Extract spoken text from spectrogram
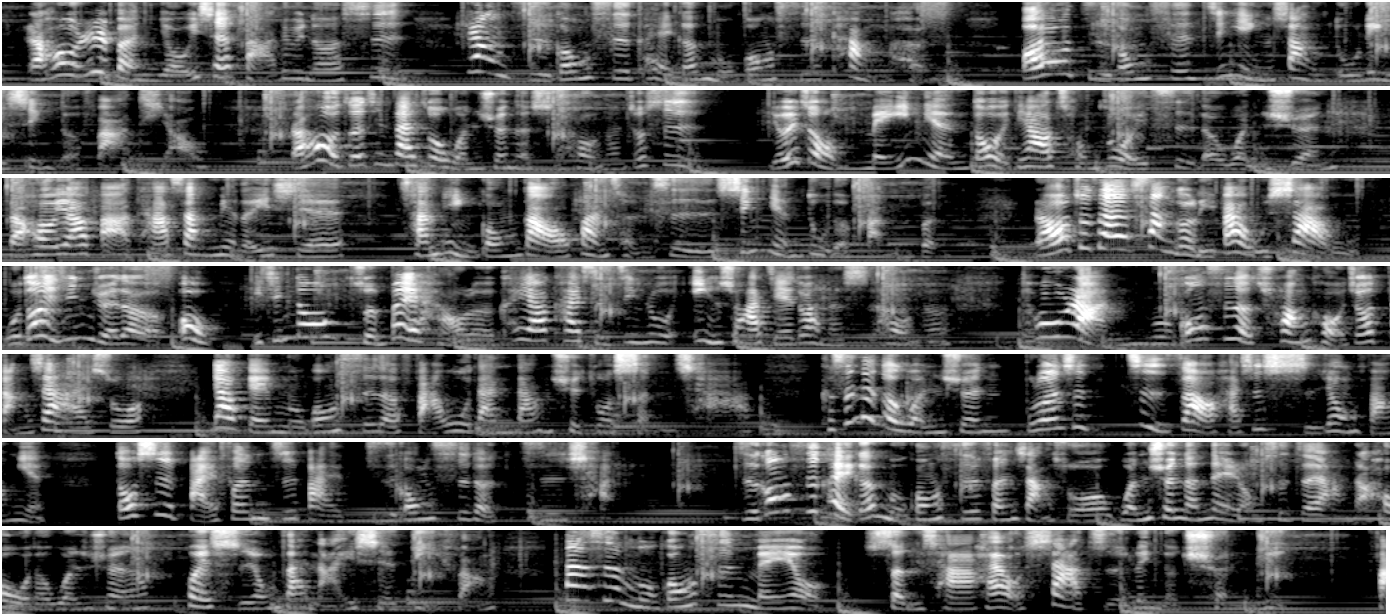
然后日本有一些法律呢是让子公司可以跟母公司抗衡，保有子公司经营上独立性的法条。然后我最近在做文宣的时候呢，就是有一种每一年都一定要重做一次的文宣，然后要把它上面的一些产品公告换成是新年度的版本。然后就在上个礼拜五下午，我都已经觉得哦，已经都准备好了，可以要开始进入印刷阶段的时候呢，突然母公司的窗口就挡下来说，要给母公司的法务担当去做审查。可是那个文宣，不论是制造还是使用方面，都是百分之百子公司的资产。子公司可以跟母公司分享说，文宣的内容是这样，然后我的文宣会使用在哪一些地方，但是母公司没有审查还有下指令的权利。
